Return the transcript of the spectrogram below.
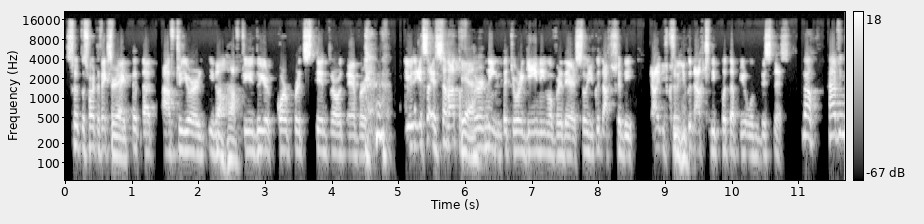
so it was sort of expected that after your, you know, Uh-huh. after you do your corporate stint or whatever, you, it's it's a lot of Yeah. learning that you were gaining over there, so you could actually, uh, so you Mhm. could actually put up your own business. Now, having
